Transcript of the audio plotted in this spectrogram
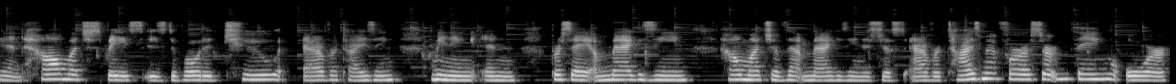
and how much space is devoted to advertising, meaning in per se a magazine, how much of that magazine is just advertisement for a certain thing, or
